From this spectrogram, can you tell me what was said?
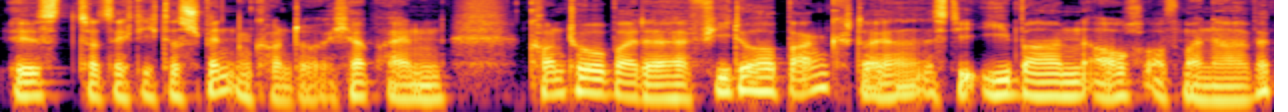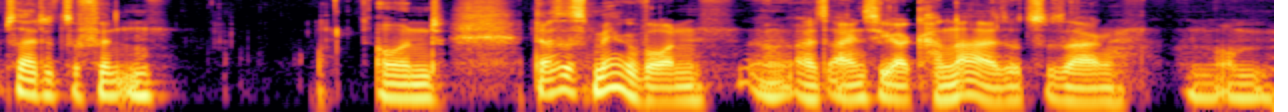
ist tatsächlich das Spendenkonto. Ich habe ein Konto bei der Fidor Bank, da ist die IBAN auch auf meiner Webseite zu finden. Und das ist mehr geworden äh, als einziger Kanal sozusagen, um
